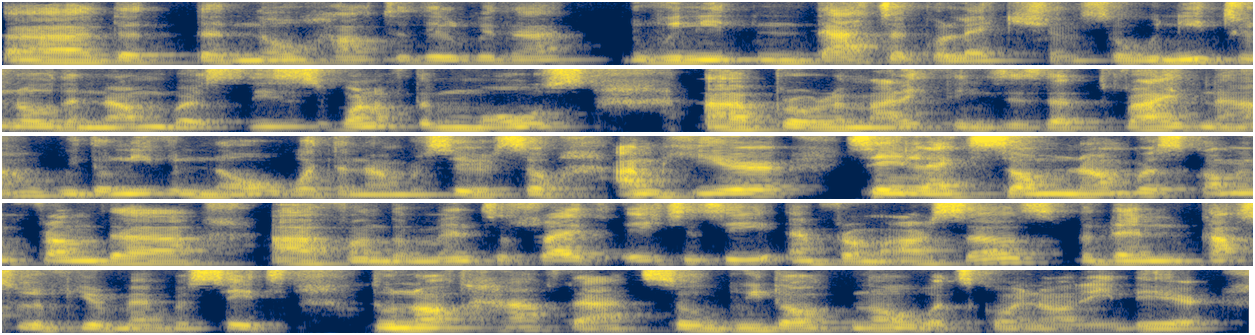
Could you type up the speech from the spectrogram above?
uh, that, that know how to deal with that. We need data collection. So we need to know the numbers. This is one of the most uh, problematic things is that right now we don't even know what the numbers are. So I'm here saying like some numbers coming from the uh, Fundamentals Rights Agency and from ourselves, but then Council of Europe member states do not have that. So we don't know what's going on in there.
